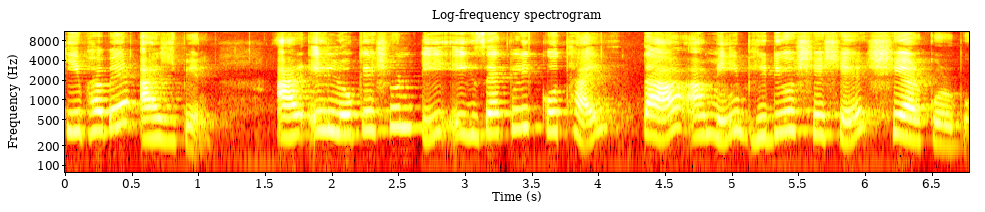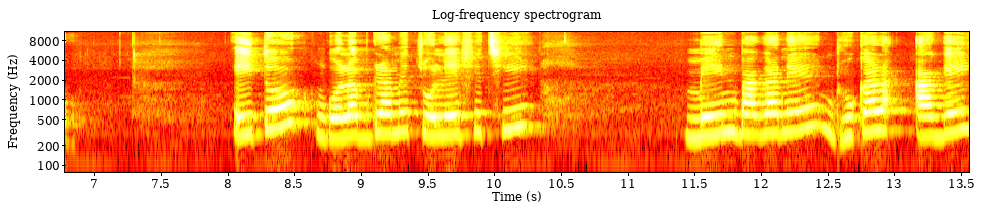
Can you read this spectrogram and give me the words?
কীভাবে আসবেন আর এই লোকেশনটি এক্স্যাক্টলি কোথায় তা আমি ভিডিও শেষে শেয়ার করব। এই তো গোলাপ গ্রামে চলে এসেছি। মেইন বাগানে ঢুকার আগেই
